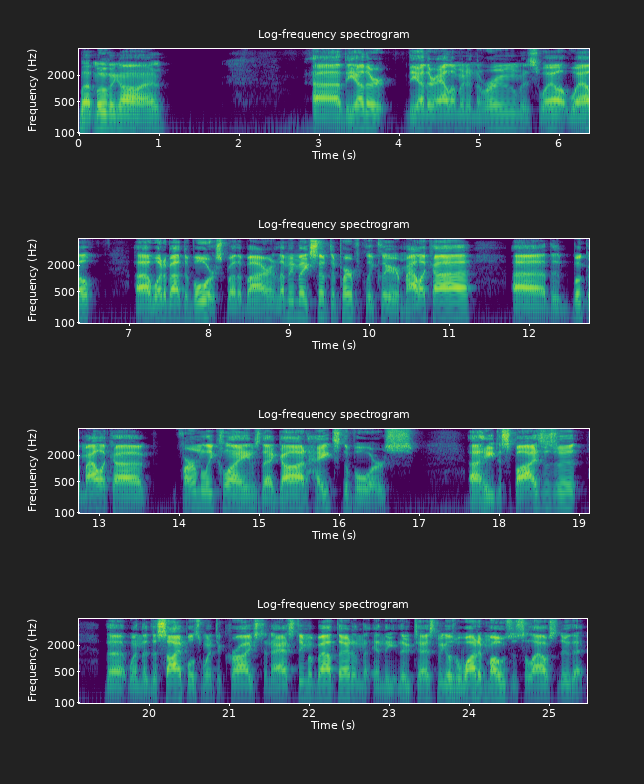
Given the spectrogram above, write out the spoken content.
But moving on, uh, the other the other element in the room is well, well, uh, what about divorce, Brother Byron? Let me make something perfectly clear. Malachi, uh, the book of Malachi firmly claims that God hates divorce. Uh, he despises it. The when the disciples went to Christ and asked him about that in the in the New Testament, he goes, "Well, why did Moses allow us to do that?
